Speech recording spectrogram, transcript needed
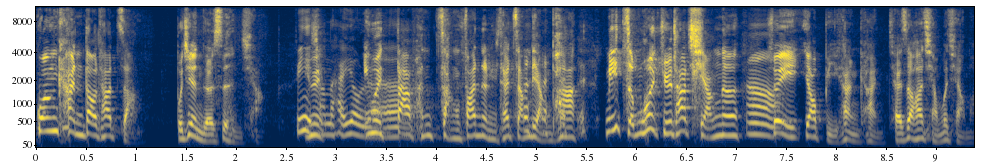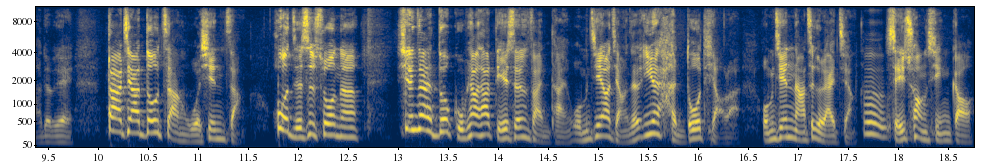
光看到它涨，不见得是很强。比你强的还有人，因为大盘涨翻了，你才涨两趴，你怎么会觉得它强呢？嗯，所以要比看看，才知道它强不强嘛，对不对？大家都涨，我先涨，或者是说呢，现在很多股票它跌升反弹，我们今天要讲这个，因为很多条啦，我们今天拿这个来讲，嗯，谁创新高？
